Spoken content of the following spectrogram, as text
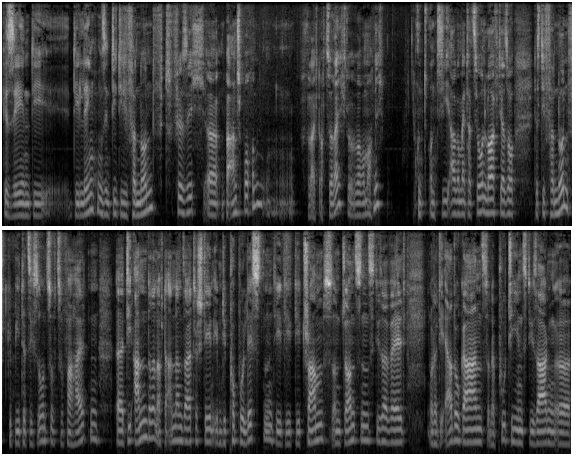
gesehen. Die, die Linken sind die, die die Vernunft für sich äh, beanspruchen. Vielleicht auch zu Recht, warum auch nicht. Und, und die Argumentation läuft ja so, dass die Vernunft gebietet, sich so und so zu verhalten. Äh, die anderen, auf der anderen Seite stehen eben die Populisten, die, die, die Trumps und Johnsons dieser Welt oder die Erdogans oder Putins, die sagen, äh,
